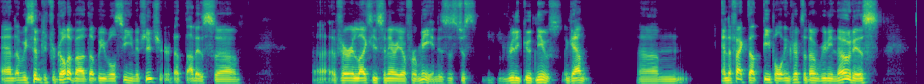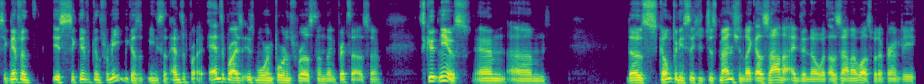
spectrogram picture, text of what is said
and that we simply forgot about that we will see in the future. That that is uh, a very likely scenario for me, and this is just really good news again. Um, and the fact that people in crypto don't really know this significant is significant for me because it means that enterprise enterprise is more important for us than, than crypto. So it's good news. And um, those companies that you just mentioned, like Asana, I didn't know what Asana was, but apparently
